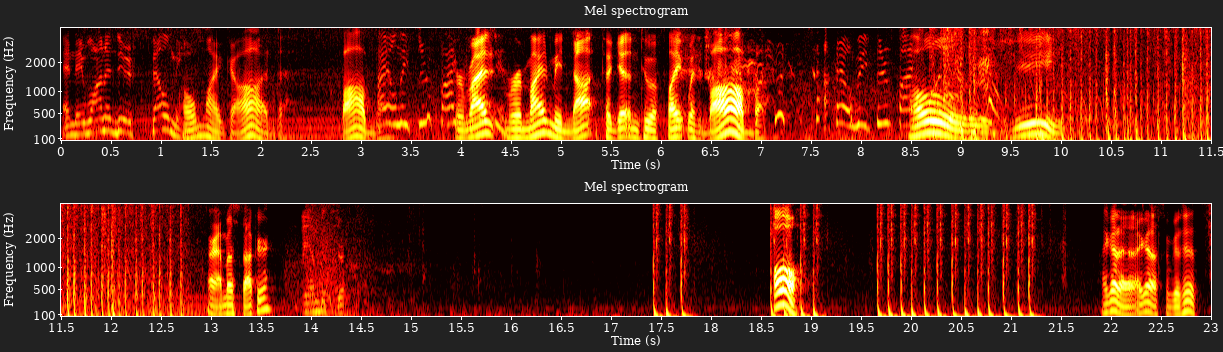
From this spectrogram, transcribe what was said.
and they wanted to expel me. Oh my God, Bob. I only threw five Remind punches. remind me not to get into a fight with Bob. I only threw five Holy jeez. All right, I'm gonna stop here. Yeah, I'm just- Oh. I got a, I got some good hits.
